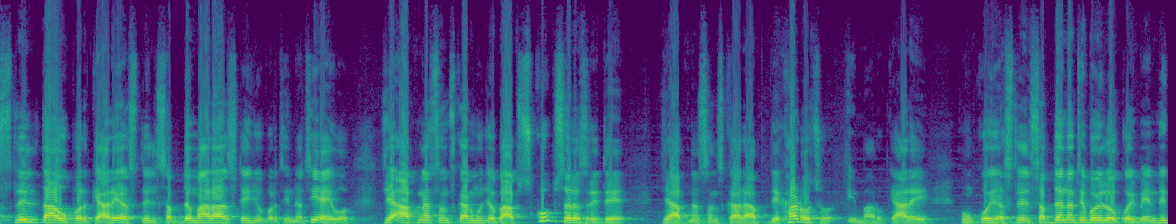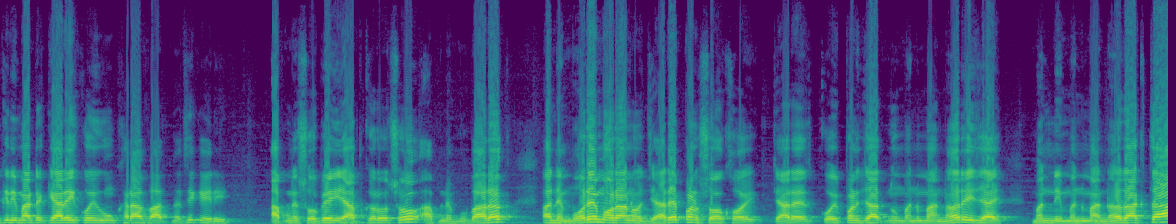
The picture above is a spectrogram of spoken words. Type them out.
અશ્લીલતા ઉપર, ક્યારેય અશ્લીલ શબ્દ મારા સ્ટેજ ઉપરથી નથી આવ્યો. જે આપના સંસ્કાર મુજબ આપ ખૂબ સરસ રીતે જે આપના સંસ્કાર આપ દેખાડો છો, એ મારું ક્યારેય હું કોઈ અશ્લીલ શબ્દ નથી બોલ્યો, કોઈ બેન દીકરી માટે ક્યારેય કોઈ હું ખરાબ વાત નથી કરી. આપને શોભે આપ કરો છો, આપને મુબારક. અને મોરે મોરાનો જ્યારે પણ શોખ હોય, ત્યારે કોઈ પણ જાતનું મનમાં ન રહી જાય, મનની મનમાં ન રાખતા,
